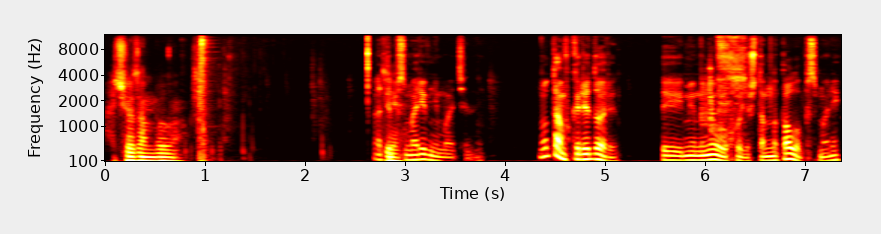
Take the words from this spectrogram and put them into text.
А что там было? А ты Где? посмотри внимательней. Ну, там в коридоре. Ты мимо него уходишь, там на полу посмотри.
